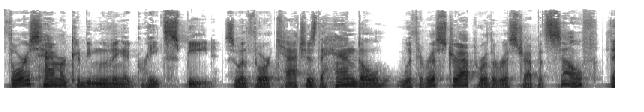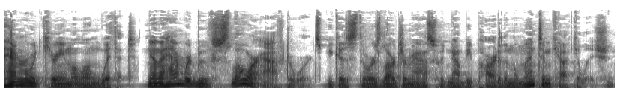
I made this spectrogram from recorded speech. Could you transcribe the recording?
Thor's hammer could be moving at great speed, so when Thor catches the handle with the wrist strap or the wrist strap itself, the hammer would carry him along with it. Now the hammer would move slower afterwards because Thor's larger mass would now be part of the momentum calculation.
